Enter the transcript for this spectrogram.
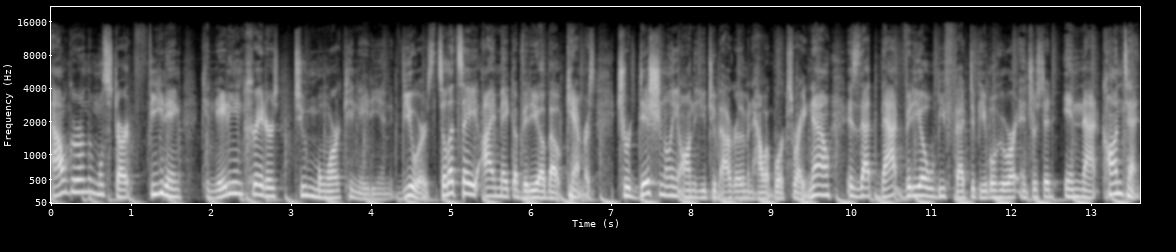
algorithm will start feeding Canadian creators to more Canadian viewers. So, let's say I make a video about cameras. Traditionally, on the YouTube algorithm and how it works right now is that that video will be fed to people who are interested in that content content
